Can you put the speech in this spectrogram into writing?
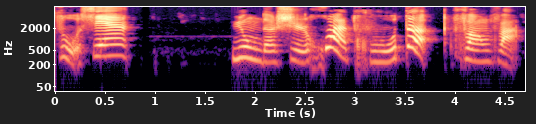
祖先用的是画图的方法，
